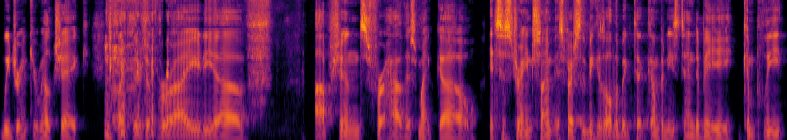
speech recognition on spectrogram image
we drink your milkshake. Like there's a variety of options for how this might go. It's a strange time, especially because all the big tech companies tend to be complete,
